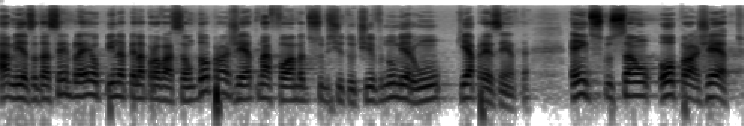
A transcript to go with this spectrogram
a mesa da Assembleia opina pela aprovação do projeto na forma do substitutivo número 1 que apresenta. Em discussão, o projeto.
